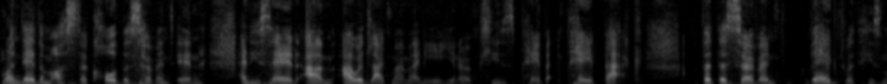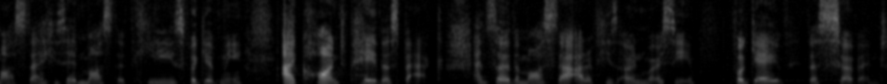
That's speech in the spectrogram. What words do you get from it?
one day the master called the servant in and he said, um, I would like my money, you know, please pay, ba- pay it back. But the servant begged with his master. He said, Master, please forgive me. I can't pay this back. And so the master, out of his own mercy, forgave the servant.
